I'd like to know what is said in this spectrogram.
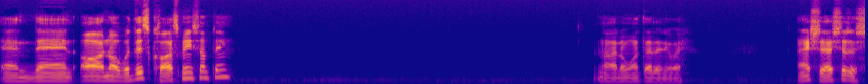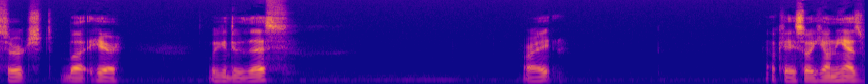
And then, oh no, would this cost me something? No, I don't want that anyway. Actually, I should have searched, but here. We can do this. Right? Okay, so he only has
